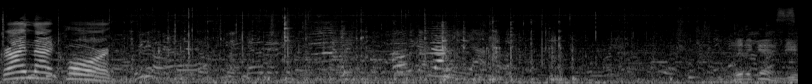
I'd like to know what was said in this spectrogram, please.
Grind that corn. Do it again. Do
